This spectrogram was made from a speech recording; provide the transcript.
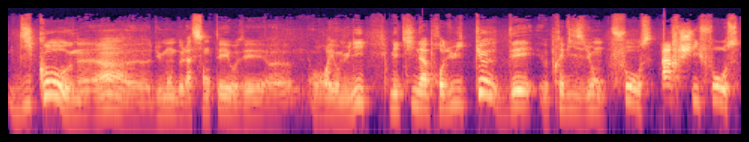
d'icône hein, euh, du monde de la santé euh, au Royaume-Uni, mais qui n'a produit que des prévisions fausses, archi-fausses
